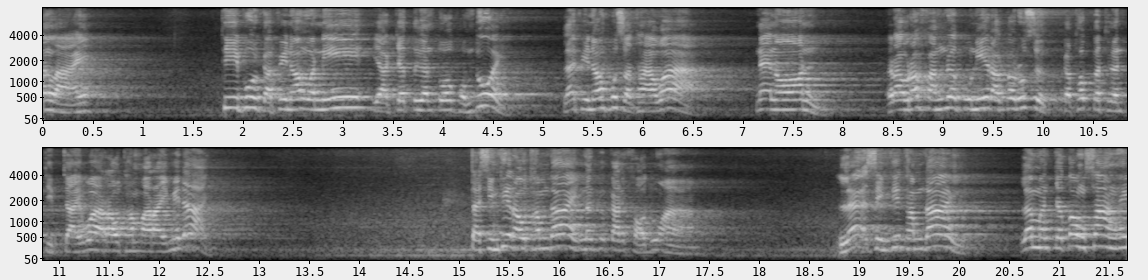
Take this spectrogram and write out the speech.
ทั้งหลาย ที่พูดกับพี่น้องวันนี้อยากจะเตือนตัวผมด้วย และพี่น้องผู้ศรัทธาว่าแน่นอนเรารับฟังเรื่องพวกนี้เราก็รู้สึกกระทบกระเทือนจิตใจว่าเราทำอะไรไม่ได้ แต่สิ่งที่เราทำได้นั่นคือการขอดุอาและสิ่งที่ทำได้ และมันจะต้องสร้างให้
